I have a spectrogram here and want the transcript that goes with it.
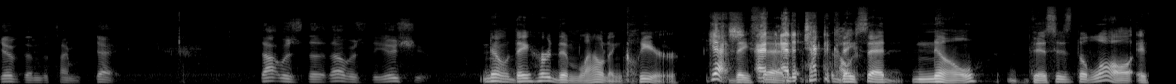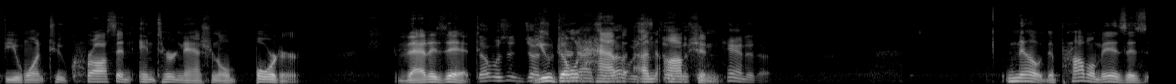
give them the time of day. That was the that was the issue. No, they heard them loud and clear. Yes, They said- and in technicolor. They said, "No, this is the law if you want to cross an international border." That is it. That wasn't just You don't have an option. Canada. No, the problem is is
